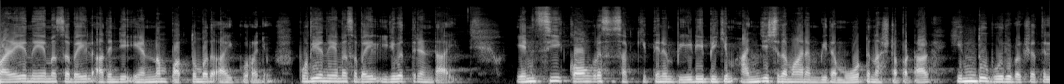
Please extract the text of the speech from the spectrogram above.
പഴയ നിയമസഭയിൽ അതിന്റെ എണ്ണം പത്തൊമ്പത് ആയി കുറഞ്ഞു. പുതിയ നിയമസഭയിൽ ഇരുപത്തിരണ്ടായി എൻ സി കോൺഗ്രസ് സഖ്യത്തിനും പി ഡി പിക്കും അഞ്ച് ശതമാനം വീതം വോട്ട് നഷ്ടപ്പെട്ടാൽ ഹിന്ദു ഭൂരിപക്ഷത്തിൽ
